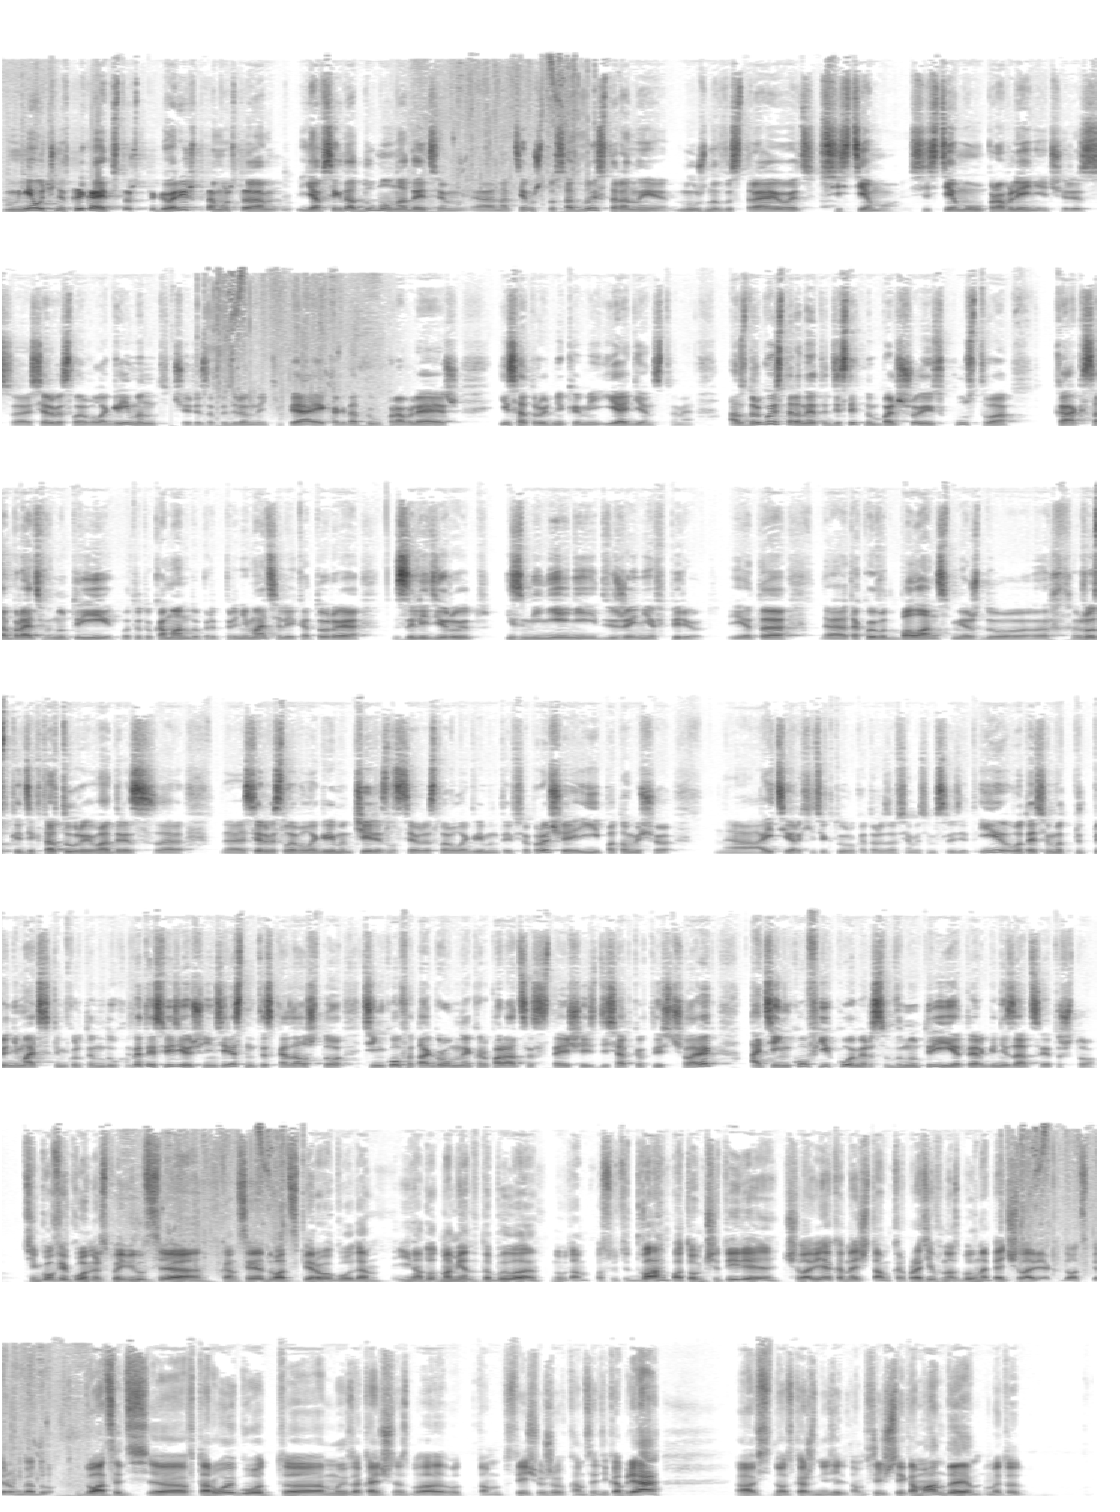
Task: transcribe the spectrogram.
Мне очень откликается то, что ты говоришь, потому что я всегда думал над этим, э, над тем, что с одной стороны нужно выстраивать систему, систему управления через э, сервис level agreement, через определенные KPI, когда ты управляешь и сотрудниками, и агентствами. А с другой стороны, это действительно большое искусство как собрать внутри вот эту команду предпринимателей, которая залидирует изменения и движение вперед. И это э, такой вот баланс между э, жесткой диктатурой в адрес э, э сервис level agreement, через сервис level agreement и все прочее, и потом еще э, IT-архитектуру, которая за всем этим следит, и вот этим вот предпринимательским крутым духом. В этой связи очень интересно, ты сказал, что Тиньков это огромная корпорация, состоящая из десятков тысяч человек, а Тиньков e-commerce внутри этой организации это что? Тиньков e-commerce появился в конце 2021 года, и на тот момент это было, ну там, по сути, два, потом четыре человека, значит, там корпоратив у нас был на пять человек человек в 2021 году. 2022 год э, мы заканчиваем, у нас была вот, там встреча уже в конце декабря, а, ну, с каждой недели там встреча всей команды. Это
